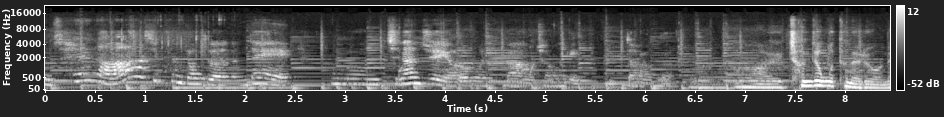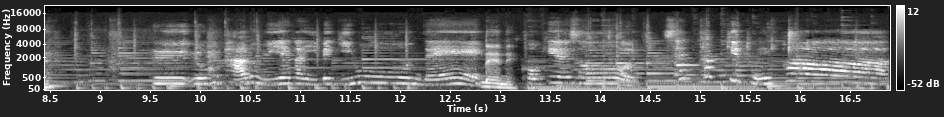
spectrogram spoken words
좀 세나 싶은 정도였는데, 한번 지난주에 열어보니까 저런 게 있더라고요. 아, 이 천정부터 내려오네. 그, 여기 바로 위에가 202호인데, 네네. 거기에서 세탁기 동파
